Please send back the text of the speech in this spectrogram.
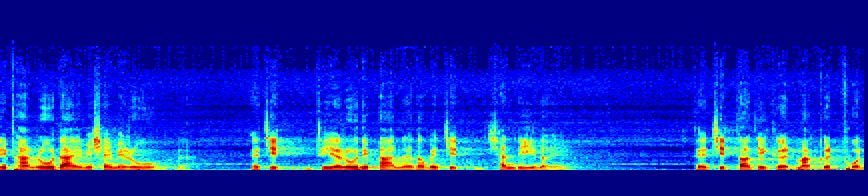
นิพพานรู้ได้ไม่ใช่ไม่รู้แต่จิตที่จะรู้นิพพานนะต้องเป็นจิตชั้นดีหน่อยเป็นจิตตอนที่เกิดมรรคเกิดผล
